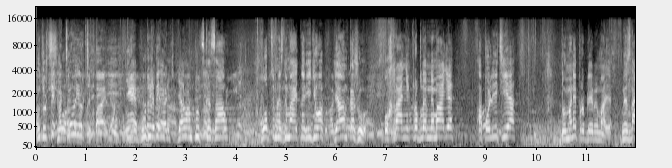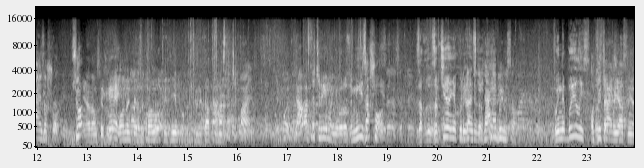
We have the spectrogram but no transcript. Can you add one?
Подожди, а чого ви чіпаєте? Ні, буду я. Я вам тут сказав. Хлопці мене знімають на відео. Я вам кажу, охранник проблем немає, а поліція до мене проблеми має. Не знаю за що. Все? Я вам кажу, виконуйте законну вказівку працівника Я вас не чіпаю. Я вас не тримані, ви розумієте? За що? За, за вчинення хуліганських Я не бився. Ви не бились? Отвічайте. пояснення.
